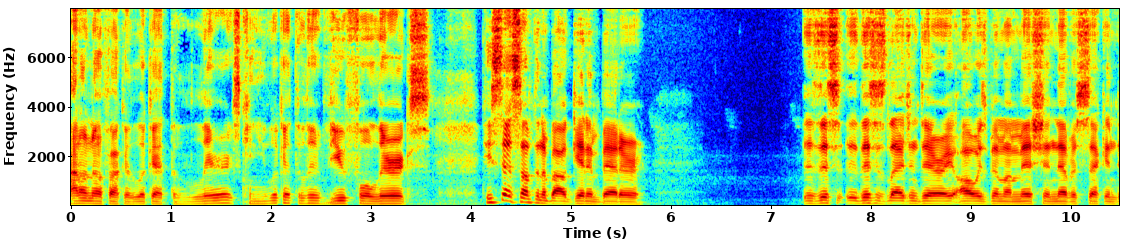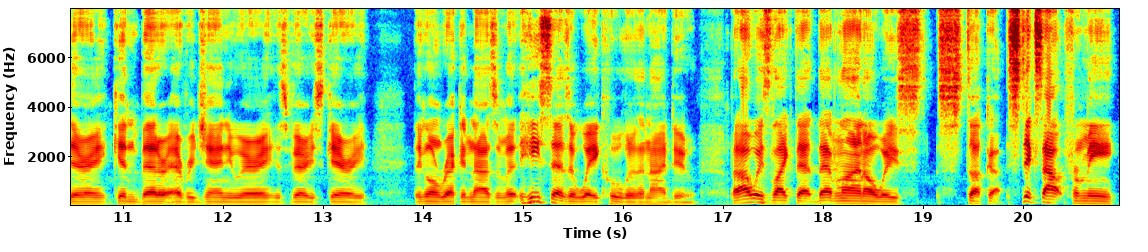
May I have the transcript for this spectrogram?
I don't know if I could look at the lyrics. Can you look at the lyric? View full lyrics. He says something about getting better. Is this this is legendary? Always been my mission, never secondary. Getting better every January is very scary. They're gonna recognize him. He says it way cooler than I do. But I always like that. That line always stuck up, sticks out for me.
